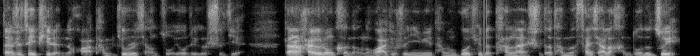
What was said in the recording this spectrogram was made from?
但是这批人的话，他们就是想左右这个世界。当然还有一种可能的话，就是因为他们过去的贪婪，使得他们犯下了很多的罪。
